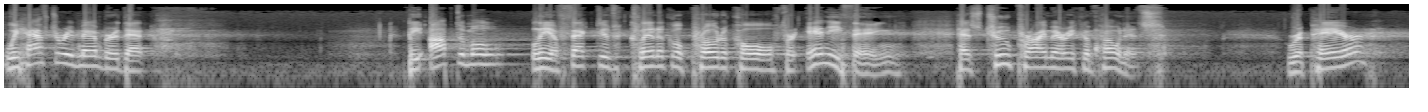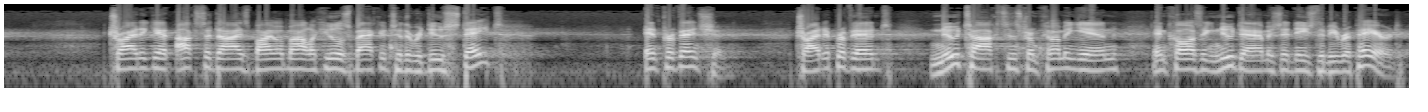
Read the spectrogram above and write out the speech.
We have to remember that the optimally effective clinical protocol for anything has two primary components repair try to get oxidized biomolecules back into the reduced state, and prevention. Try to prevent new toxins from coming in and causing new damage that needs to be repaired.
